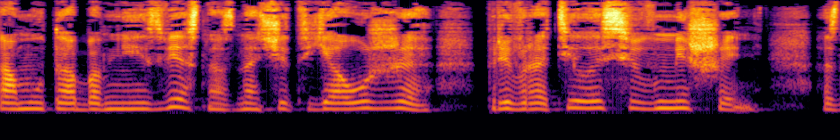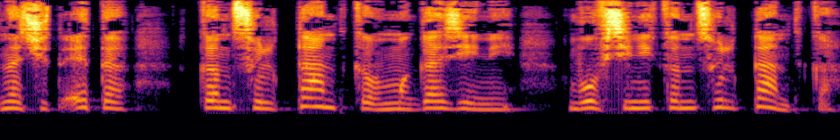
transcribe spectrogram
Кому-то обо мне известно, значит, я уже превратилась в мишень. Значит, это консультантка в магазине вовсе не консультантка.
